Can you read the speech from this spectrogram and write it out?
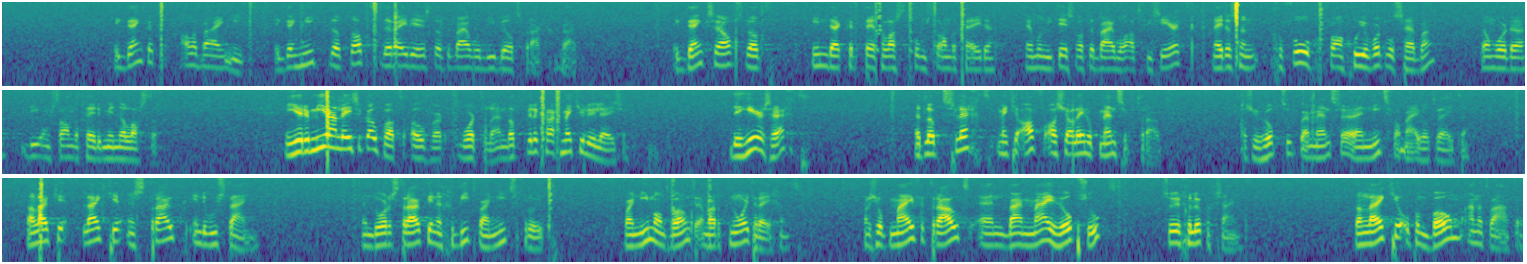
Ik denk het allebei niet. Ik denk niet dat dat de reden is dat de Bijbel die beeldspraak gebruikt. Ik denk zelfs dat indekken tegen lastige omstandigheden helemaal niet is wat de Bijbel adviseert. Nee, dat is een gevolg van goede wortels hebben. Dan worden die omstandigheden minder lastig. In Jeremia lees ik ook wat over wortelen en dat wil ik graag met jullie lezen. De Heer zegt, het loopt slecht met je af als je alleen op mensen vertrouwt. Als je hulp zoekt bij mensen en niets van mij wilt weten. Dan lijkt je, je een struik in de woestijn. Een dorre struik in een gebied waar niets groeit. Waar niemand woont en waar het nooit regent. Maar als je op mij vertrouwt en bij mij hulp zoekt, zul je gelukkig zijn. Dan lijk je op een boom aan het water.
